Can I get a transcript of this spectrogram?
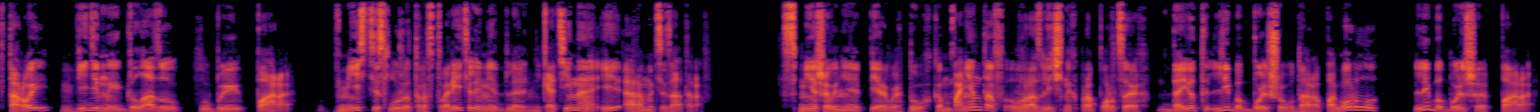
Второй — видимые глазу клубы пара. Вместе служат растворителями для никотина и ароматизаторов. Смешивание первых двух компонентов в различных пропорциях дает либо больше удара по горлу, либо больше пара.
